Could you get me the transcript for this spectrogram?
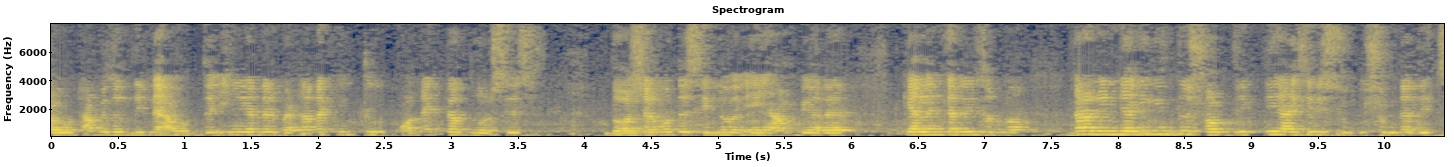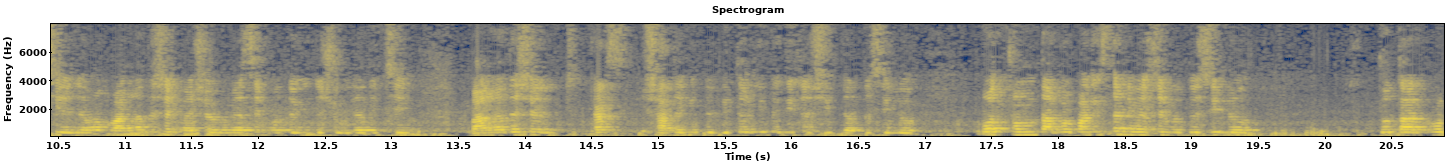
আউট আবেদন দিলে আউট তো ইংল্যান্ডের ব্যাটাররা কিন্তু অনেকটা ধরছে। দশের মধ্যে ছিল এই আম্পায়ারের কেলেঙ্কারির জন্য। কারণ ইন্ডিয়াকে কিন্তু সব দিক দিয়ে আইসিসি সুবিধা দিচ্ছে। যেমন বাংলাদেশের ম্যাচের ম্যাচের মধ্যে কিন্তু সুবিধা দিচ্ছে। বাংলাদেশের সাথে কিন্তু বিতর্কিত কিছু সিদ্ধান্ত ছিল। প্রথম তারপর পাকিস্তানি ম্যাচের মধ্যে ছিল। তো তারপর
